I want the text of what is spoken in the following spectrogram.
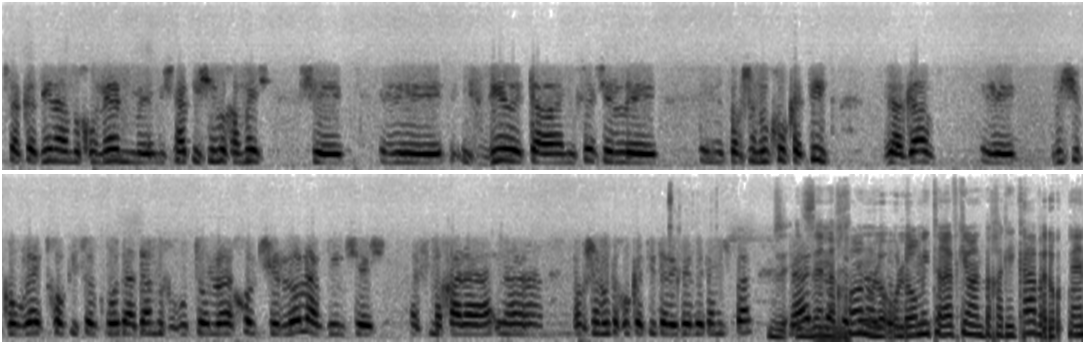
פסק הדין המכונן משנת 95, שהסדיר את הנושא של אה, פרשנות חוקתית ואגב, אה, מי שקורא את חוק יסוד כבוד האדם וחירותו לא יכול שלא להבין שיש הסמכה לפרשנות החוקתית על ידי בית המשפט. זה, זה נכון, הוא לא, הוא לא מתערב כמעט בחקיקה, אבל הוא כן,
